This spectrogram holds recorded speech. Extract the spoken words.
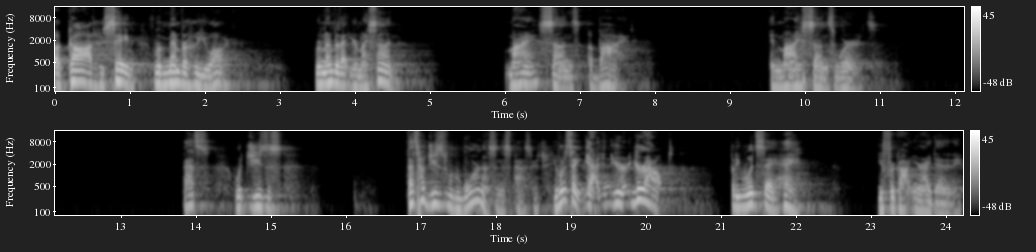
a God who's saying, Remember who you are. Remember that you're my son. My sons abide in my son's words. That's what Jesus, that's how Jesus would warn us in this passage. He wouldn't say, Yeah, you're, you're out. But he would say, Hey, you've forgotten your identity.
